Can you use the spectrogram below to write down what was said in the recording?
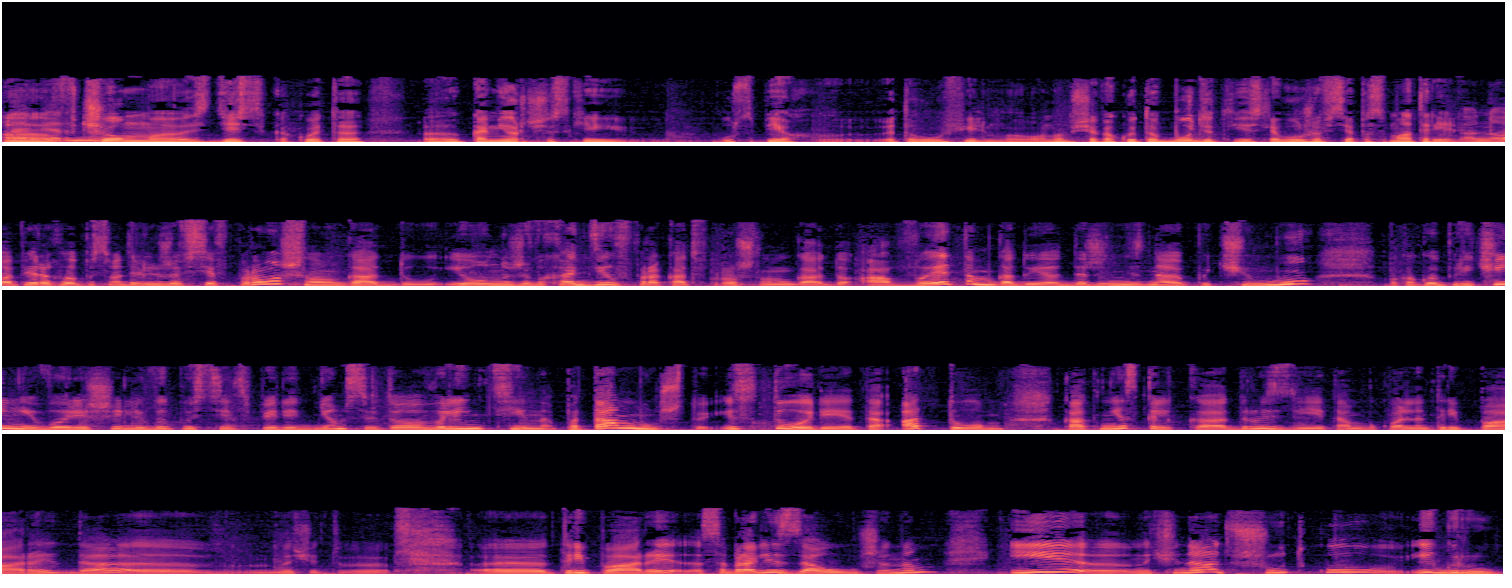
Наверное. А в чем э, здесь какой-то э, коммерческий успех этого фильма? Он вообще какой-то будет, если вы уже все посмотрели? Ну, во-первых, вы посмотрели уже все в прошлом году, и он уже выходил в прокат в прошлом году. А в этом году, я даже не знаю почему, по какой причине его решили выпустить перед Днем Святого Валентина. Потому что история это о том, как несколько друзей, там буквально три пары, да, э, значит, э, э, три пары собрались за ужином и начинают в шутку игру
